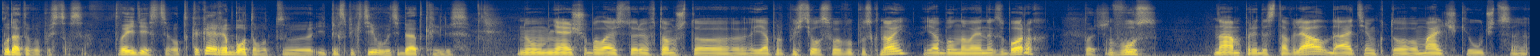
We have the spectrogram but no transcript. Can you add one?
Куда ты выпустился? Твои действия. Вот какая работа вот э, и перспективы у тебя открылись? Ну, у меня еще была история в том, что я пропустил свой выпускной, я был на военных сборах. Точно. ВУЗ нам предоставлял, да, тем, кто мальчики учатся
